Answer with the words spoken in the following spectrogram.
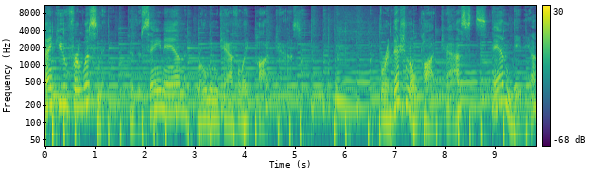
Thank you for listening to the St. Anne Roman Catholic Podcast. For additional podcasts and media,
